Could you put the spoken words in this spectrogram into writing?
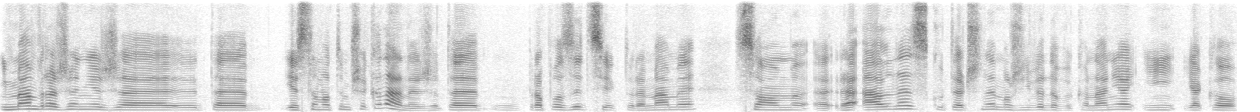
I mam wrażenie, że te, jestem o tym przekonany, że te propozycje, które mamy, są realne, skuteczne, możliwe do wykonania i jako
